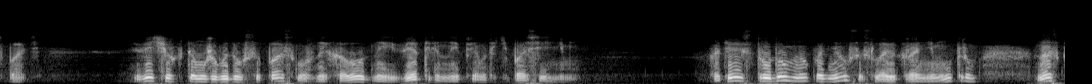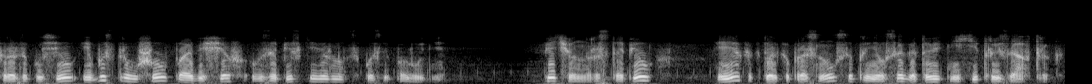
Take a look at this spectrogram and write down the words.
спать. Вечер к тому же выдался пасмурный, холодный, ветреный, прямо-таки по-осеннему. Хотя и с трудом, но поднялся Славик ранним утром, наскоро закусил и быстро ушел, пообещав в записке вернуться после полудня. Печь он растопил, и я, как только проснулся, принялся готовить нехитрый завтрак.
